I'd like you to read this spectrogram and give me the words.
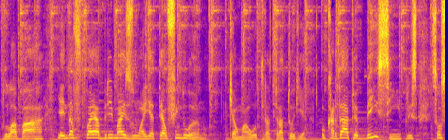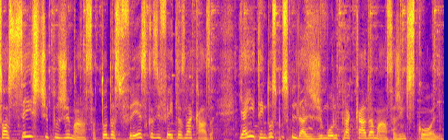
do La Barra e ainda vai abrir mais um aí até o fim do ano que é uma outra tratoria. O cardápio é bem simples, são só seis tipos de massa, todas frescas e feitas na casa. E aí tem duas possibilidades de molho para cada massa, a gente escolhe.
